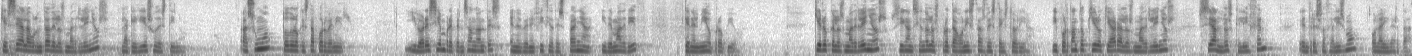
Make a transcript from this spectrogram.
que sea la voluntad de los madrileños la que guíe su destino. Asumo todo lo que está por venir y lo haré siempre pensando antes en el beneficio de España y de Madrid que en el mío propio. Quiero que los madrileños sigan siendo los protagonistas de esta historia y, por tanto, quiero que ahora los madrileños sean los que eligen entre socialismo o la libertad.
